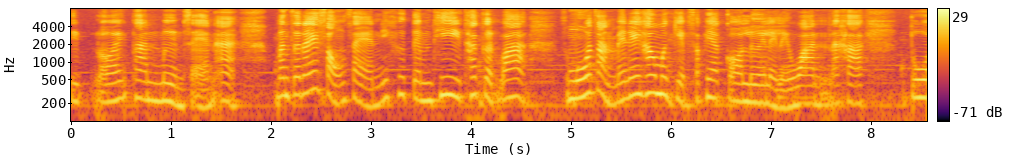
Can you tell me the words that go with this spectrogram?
สิบร้อยพันหมื่นแสนอะมันจะได้สองแสนนี่คือเต็มที่ถ้าเกิดว่าสมมุติว่าจันไม่ได้เข้ามาเก็บทรัพยากรเลยหลาย ๆ วันนะคะ ตัว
